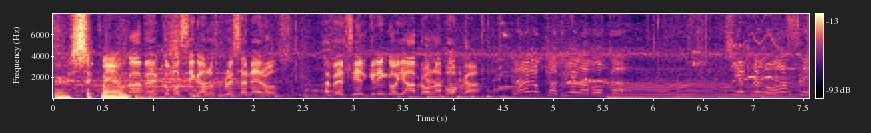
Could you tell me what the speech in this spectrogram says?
You're a sick man. A ver cómo sigan los prisioneros. A ver si el gringo ya abrió la boca. Claro que abrió la boca. Siempre lo hace.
